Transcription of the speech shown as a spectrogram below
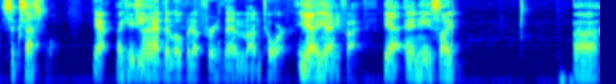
successful Yeah. Like, he's he not- had them open up for them on tour. Yeah, in yeah. '95. Yeah, and he's like, uh,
